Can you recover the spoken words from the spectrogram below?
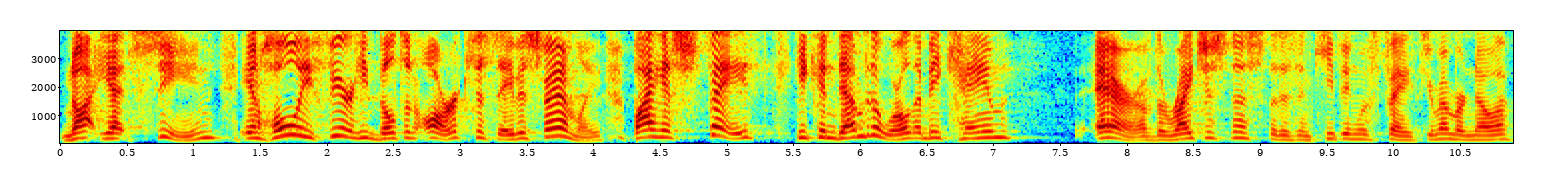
not yet seen, in holy fear he built an ark to save his family. By his faith, he condemned the world and became heir of the righteousness that is in keeping with faith. You remember Noah?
